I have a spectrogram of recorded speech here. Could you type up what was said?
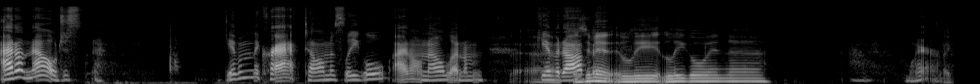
I don't know, just give him the crack. Tell him it's legal. I don't know. Let him give it up. Uh, Isn't and- it ille- legal in uh, where? like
